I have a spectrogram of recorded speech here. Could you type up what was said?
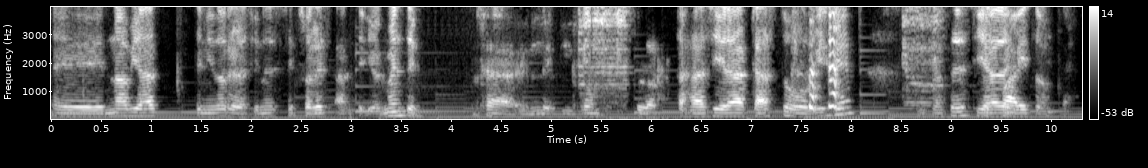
eh, no había tenido relaciones sexuales anteriormente. O sea, le, le rompe flor. Ajá, si era casto o virgen, entonces sí era delito. Parecita.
